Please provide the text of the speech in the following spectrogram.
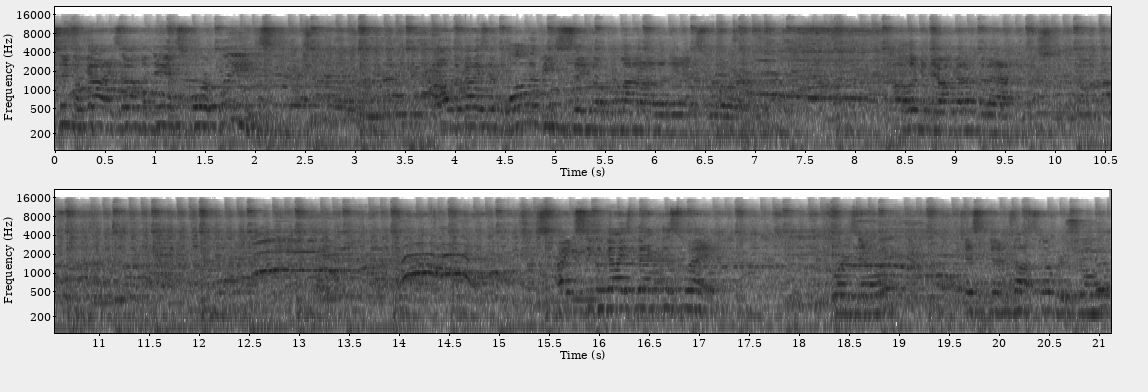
single guys on the dance floor, please. All the guys that want to be single, come on out of the dance floor. Oh, look at y'all got up for that. All right, single guys back this way. Towards that way. Just gonna toss it over his shoulder.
